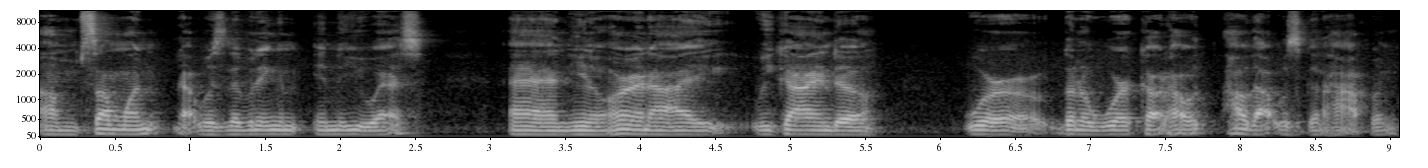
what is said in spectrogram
um, someone that was living in, in the U.S. and you know her and I we kind of were gonna work out how how that was gonna happen.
